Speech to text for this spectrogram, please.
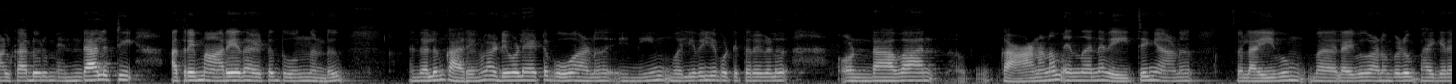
ആൾക്കാരുടെ ഒരു മെന്റാലിറ്റി അത്രയും മാറിയതായിട്ടും തോന്നുന്നുണ്ട്. എന്തായാലും കാര്യങ്ങൾ അടിപൊളിയായിട്ട് പോവുകയാണ് ഇനിയും വലിയ വലിയ പൊട്ടിത്തെറികൾ ഉണ്ടാവാൻ കാണണം എന്ന് തന്നെ വെയിറ്റിംഗ് ആണ്. സോ ലൈവും ലൈവ് കാണുമ്പോഴും ഭയങ്കര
